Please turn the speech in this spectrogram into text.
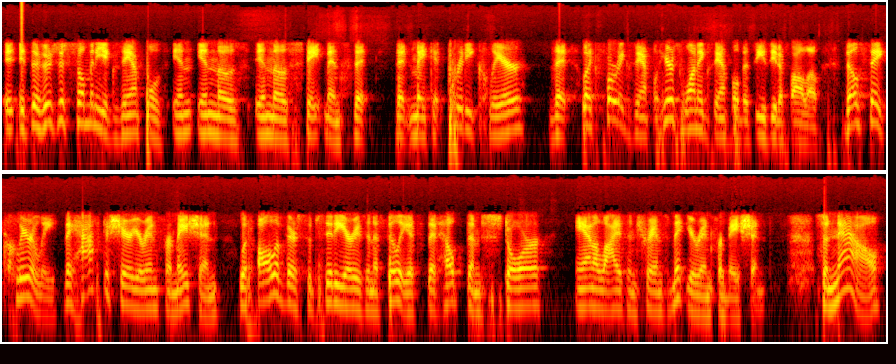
It, it, there's just so many examples in, in those in those statements that that make it pretty clear that like for example here's one example that's easy to follow they'll say clearly they have to share your information with all of their subsidiaries and affiliates that help them store analyze and transmit your information so now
